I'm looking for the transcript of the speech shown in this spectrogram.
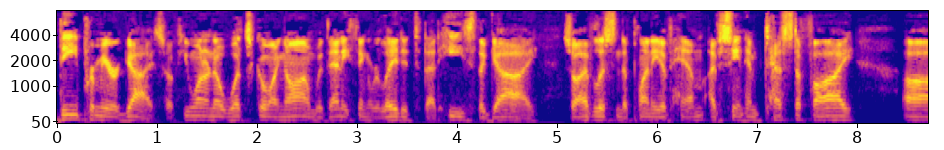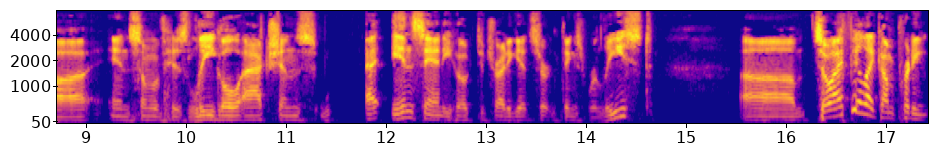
the premier guy. So if you want to know what's going on with anything related to that, he's the guy. So I've listened to plenty of him. I've seen him testify uh, in some of his legal actions at, in Sandy Hook to try to get certain things released. Um, so I feel like I'm pretty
